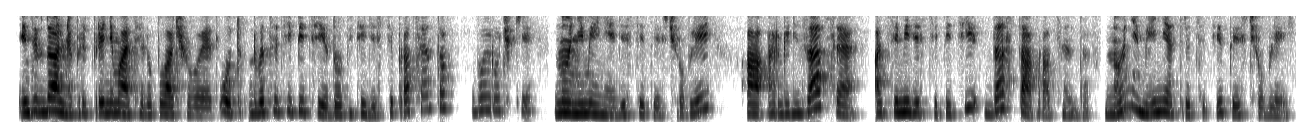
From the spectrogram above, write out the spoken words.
Индивидуальный предприниматель уплачивает от 25 до 50% выручки, но не менее 10 тысяч рублей, а организация от 75 до 100%, но не менее 30 тысяч рублей.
